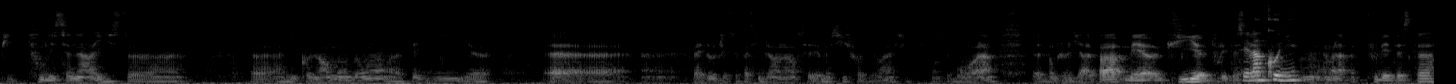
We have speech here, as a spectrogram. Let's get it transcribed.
Puis tous les scénaristes, Nico Normandon, Peggy, euh, euh, l'autre je sais pas s'il l'a annoncé, mais si je crois que ouais, je sais plus si c'est bon voilà, Euh, donc je le dirai pas, mais euh, puis euh, tous les testeurs. C'est l'inconnu. Voilà, tous les testeurs.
